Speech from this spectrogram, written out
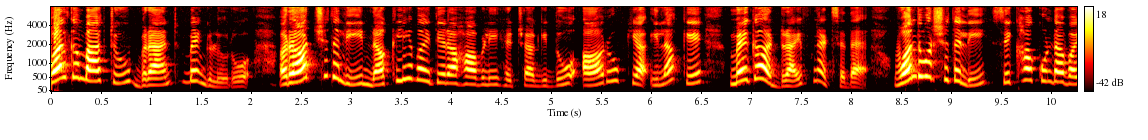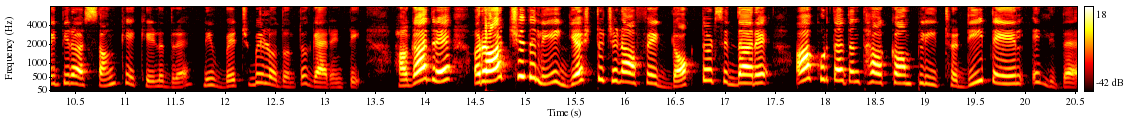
Welcome back to brand Bengaluru ರಾಜ್ಯದಲ್ಲಿ ನಕಲಿ ವೈದ್ಯರ ಹಾವಳಿ ಹೆಚ್ಚಾಗಿದ್ದು ಆರೋಗ್ಯ ಇಲಾಖೆ ಮೆಗಾ ಡ್ರೈವ್ ನಡೆಸಿದೆ. ಒಂದು ವರ್ಷದಲ್ಲಿ ಸಿಕ್ಕಾಕೊಂಡ ವೈದ್ಯರ ಸಂಖ್ಯೆ ಕೇಳಿದ್ರೆ ನೀವು ಬೆಚ್ಚ ಬೀಳೋದಂತೂ ಗ್ಯಾರಂಟಿ. ಹಾಗಾದ್ರೆ ರಾಜ್ಯದಲ್ಲಿ ಎಷ್ಟು ಜನ ಫೇಕ್ ಡಾಕ್ಟರ್ಸ್ ಇದ್ದಾರೆ? ಆ ಕುರಿತಾದಂತಹ ಕಂಪ್ಲೀಟ್ ಡೀಟೇಲ್ ಇಲ್ಲಿದೆ.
